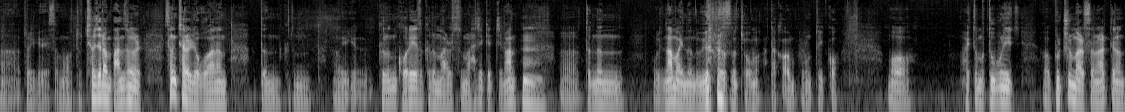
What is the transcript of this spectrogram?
어, 조직에 대해서 뭐좀 처절한 반성을 성찰을 요구하는 어떤 그런 어, 그런 고려해서 그런 말씀을 하셨겠지만 음. 어, 듣는 우리 남아 있는 의원으로서 조금 안타까운 부분도 있고 뭐 하여튼 뭐 두 분이 어, 불출마를 선언할 때는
